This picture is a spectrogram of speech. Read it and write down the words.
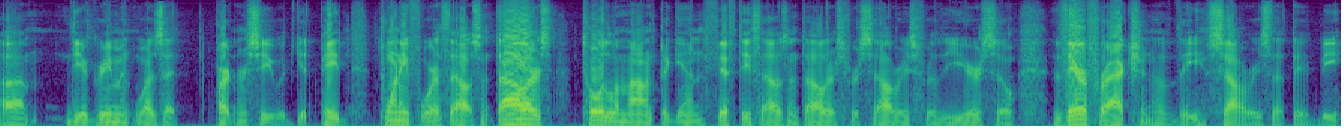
um, the agreement was that partner C would get paid $24,000 Total amount again $50,000 for salaries for the year. So their fraction of the salaries that they'd be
